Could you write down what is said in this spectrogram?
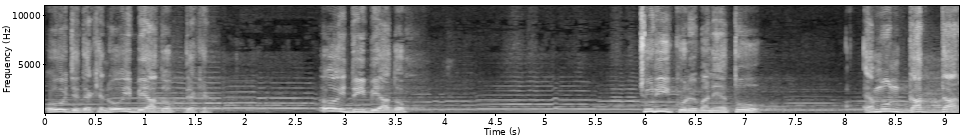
ওই যে দেখেন, ওই বেয়াদব দেখেন, ওই দুই বেয়াদব চুরি করে মানে এত এমন গাদ্দার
